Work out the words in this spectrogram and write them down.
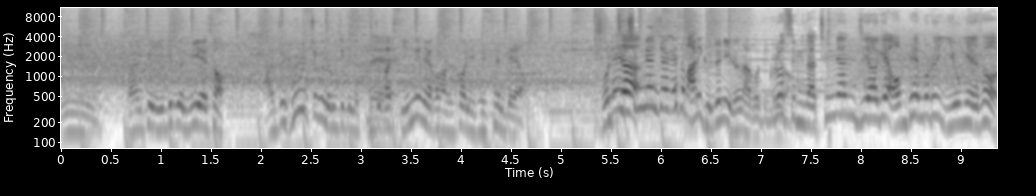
음, 그 이득을 위해서 아주 효율적인 움직임을 가져갈 네. 수 있느냐가 관건이 될 텐데요. 원래 진짜- 측면 지역에서 많이 교전이 일어나거든요. 그렇습니다. 측면 지역의 언패물을 이용해서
